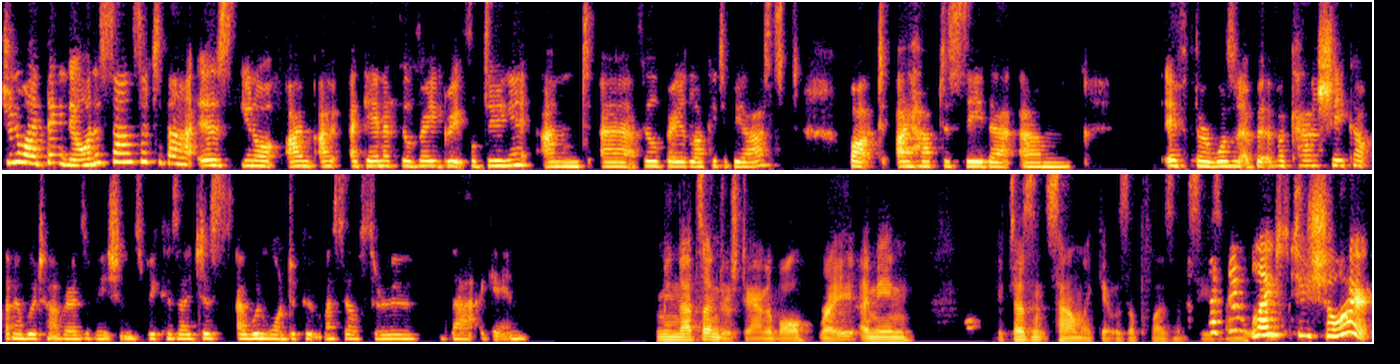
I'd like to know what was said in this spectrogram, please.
do you know i think the honest answer to that is you know i'm I, again i feel very grateful doing it and uh, i feel very lucky to be asked but i have to say that um if there wasn't a bit of a cash shake up then i would have reservations because i just i wouldn't want to put myself through that again I mean, that's understandable, right? I mean, it doesn't sound like it was a pleasant season. I think life's too short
